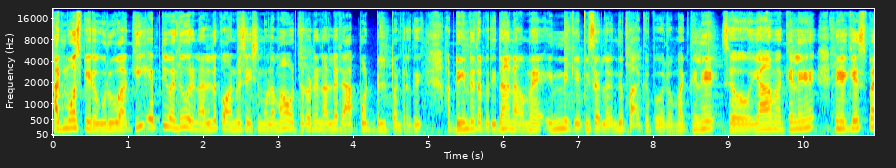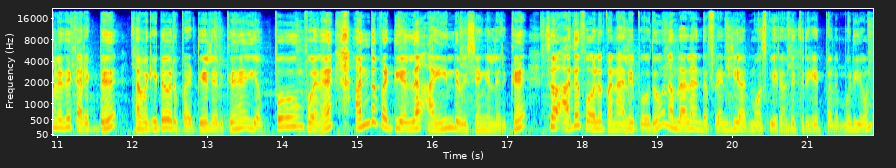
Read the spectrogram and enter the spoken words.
அட்மாஸ்பியரை உருவாக்கி எப்படி வந்து ஒரு நல்ல கான்வர்சேஷன் மூலமாக ஒருத்தரோட நல்ல ரேப்போர்ட் பில்ட் பண்ணுறது அப்படின்றத பற்றி தான் நாம் இன்னைக்கு எபிசோடில் வந்து பார்க்க போகிறோம் மக்களே. ஸோ யா மக்களே நீங்கள் கெஸ் பண்ணது கரெக்டு நம்மக்கிட்ட ஒரு பட்டியல் இருக்குது எப்போவும் போல் அந்த பட்டியலில் ஐந்து விஷயங்கள் இருக்குது ஸோ அதை ஃபாலோ பண்ணாலே போதும். நம்மளால் அந்த ஃப்ரெண்ட்லி அட்மாஸ்பியரை வந்து க்ரியேட் பண்ண முடியும்.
